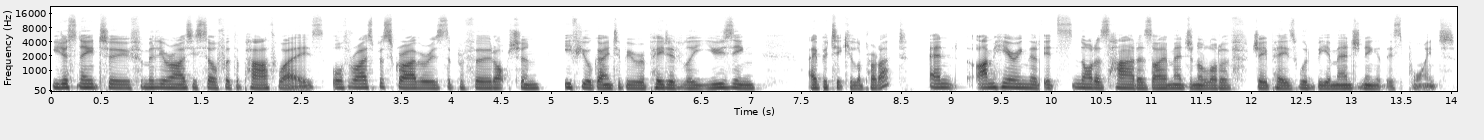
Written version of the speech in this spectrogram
You just need to familiarise yourself with the pathways. Authorised prescriber is the preferred option if you're going to be repeatedly using a particular product. And I'm hearing that it's not as hard as I imagine a lot of GPs would be imagining at this point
